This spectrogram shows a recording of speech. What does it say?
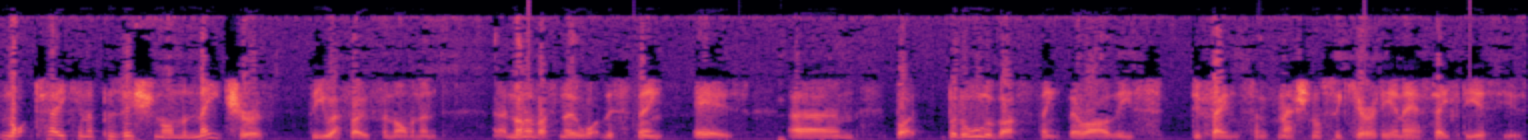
not taken a position on the nature of the UFO phenomenon. Uh, none of us know what this thing is, um, but but all of us think there are these defence and national security and air safety issues.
